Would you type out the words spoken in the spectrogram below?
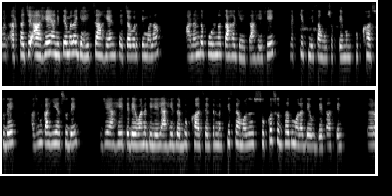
पण आता जे आहे आणि ते मला घ्यायचं आहे आणि त्याच्यावरती मला आनंद पूर्णतः घ्यायचा आहे. हे नक्कीच मी सांगू शकते. मग दुःख असू दे, अजून काही असू दे, जे आहे ते देवाने दिलेले आहे. जर दुःख असेल तर नक्कीच त्यामधून सुख सुद्धा तुम्हाला देव देत असेल. तर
